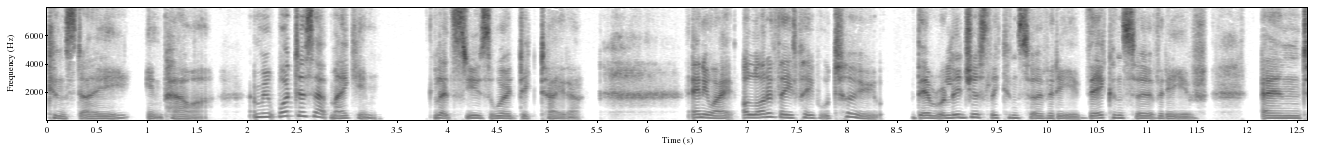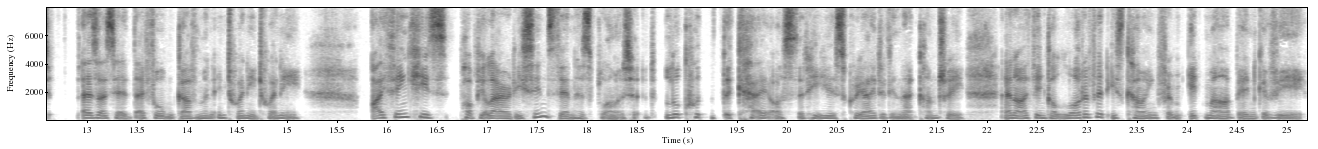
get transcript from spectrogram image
can stay in power. I mean, what does that make him? Let's use the word dictator. Anyway, a lot of these people too, they're religiously conservative, they're conservative, and as I said, they formed government in 2020. I think his popularity since then has plummeted. Look at the chaos that he has created in that country. And I think a lot of it is coming from Itamar Ben Gvir.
